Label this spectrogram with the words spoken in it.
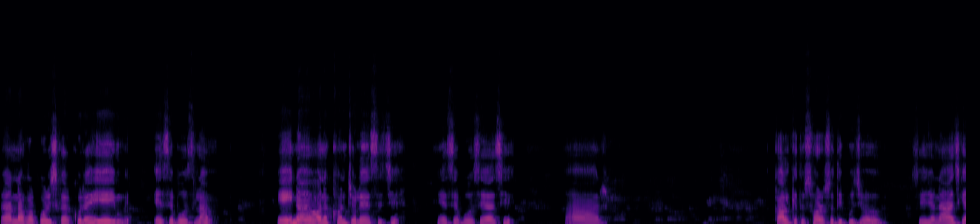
রান্নাঘর পরিষ্কার করে এই এসে বসলাম। এই নয়, অনেকক্ষণ চলে এসেছি। এসে বসে আছি। আর কালকে তো সরস্বতী পুজো, সেই জন্য আজকে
